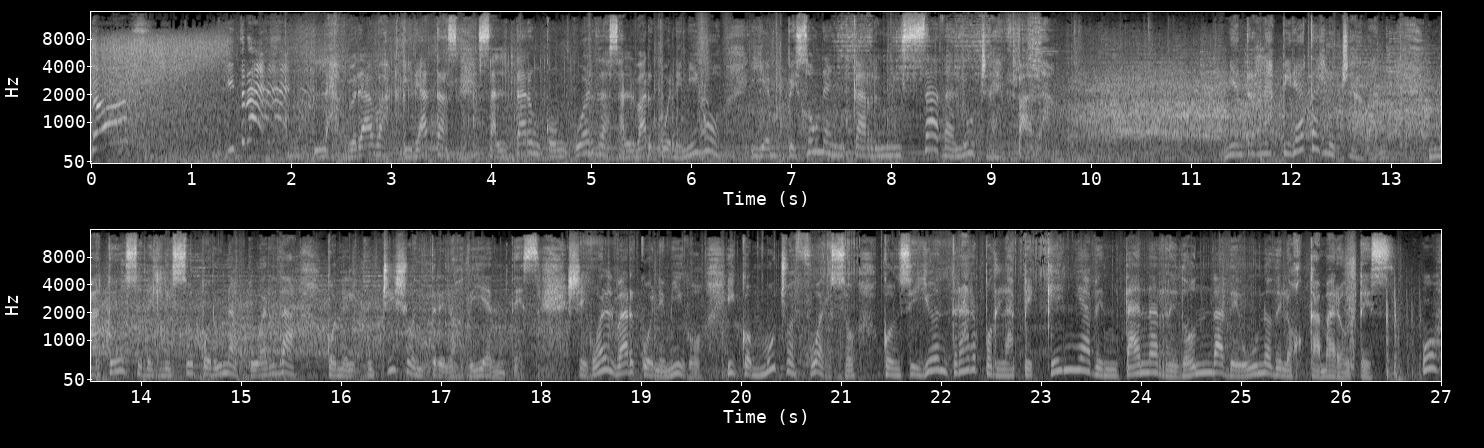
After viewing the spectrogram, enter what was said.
dos y tres. Las bravas piratas saltaron con cuerdas al barco enemigo y empezó una encarnizada lucha espada. Mientras las piratas luchaban, Mateo se deslizó por una cuerda con el cuchillo entre los dientes. Llegó al barco enemigo y con mucho esfuerzo consiguió entrar por la pequeña ventana redonda de uno de los camarotes. Uf,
